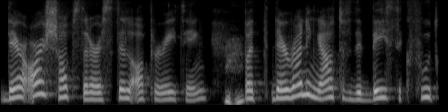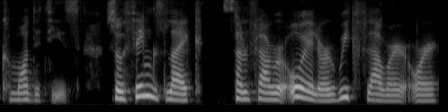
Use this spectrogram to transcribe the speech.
there are shops that are still operating, mm-hmm. but they're running out of the basic food commodities. So things like sunflower oil or wheat flour or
